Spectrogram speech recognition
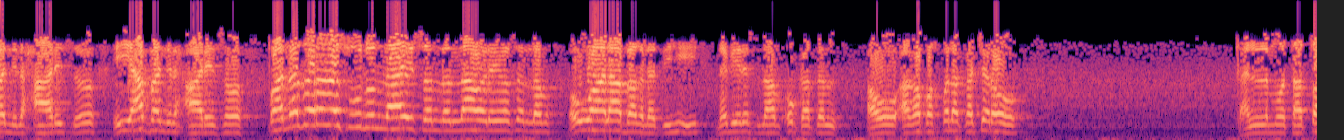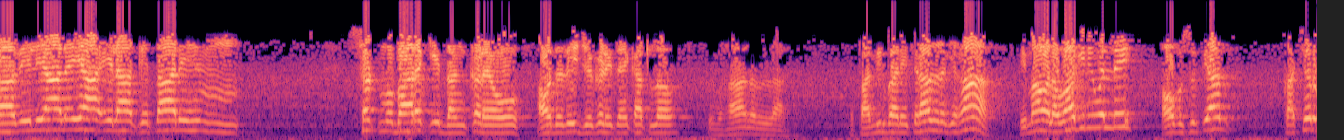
بن الحارث یا بن الحارث فنظر رسول الله صلی الله علیه وسلم او علا بغلته نبی رسول الله او قتل او هغه په خپل کچرو کل متطاول علیها الی قتالهم سټ مبارکی دنګ کړو او د دې جګړې ته قتل سبحان الله پامیر باندې اعتراض لګی ها بما ولا واګی نیولې او ابو سفیان کچر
